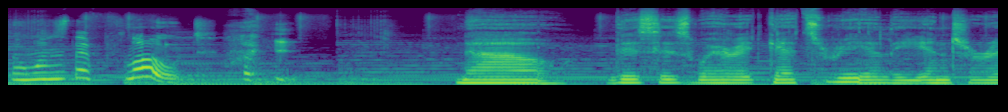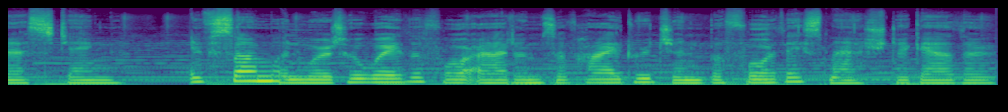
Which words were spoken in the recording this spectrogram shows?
The ones that float. Right. Now, this is where it gets really interesting. If someone were to weigh the four atoms of hydrogen before they smash together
